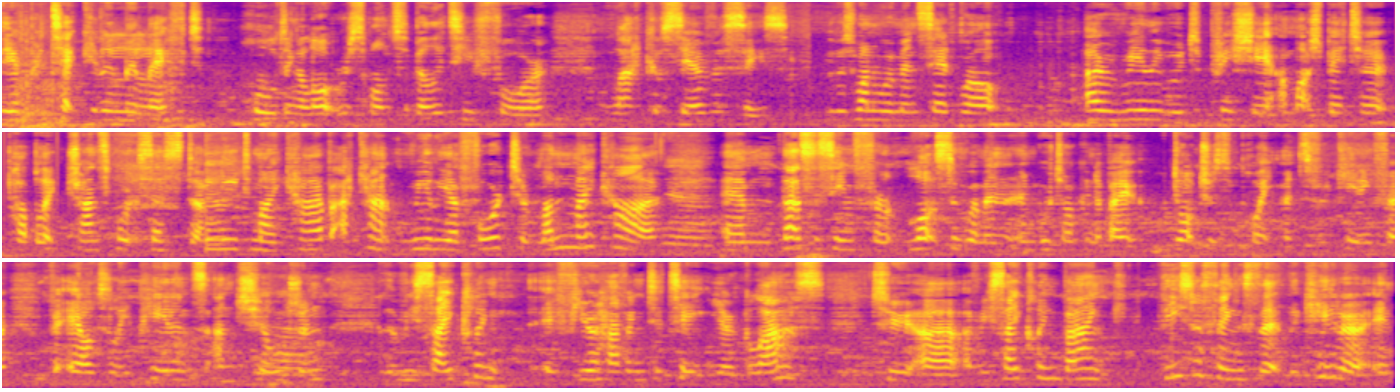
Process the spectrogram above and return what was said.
they're particularly left holding a lot of responsibility for lack of services. There was one woman said, "Well, I really would appreciate a much better public transport system. I need my car, but I can't really afford to run my car. Um, that's the same for lots of women, and we're talking about doctor's appointments for caring for, for elderly parents and children. The recycling, if you're having to take your glass to a, a recycling bank, these are things that the carer in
